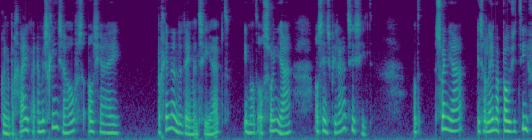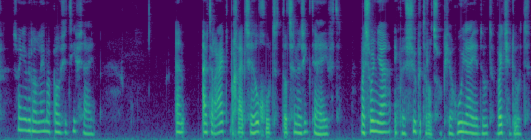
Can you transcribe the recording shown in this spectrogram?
kunnen begrijpen. En misschien zelfs als jij beginnende dementie hebt, iemand als Sonja als inspiratie ziet. Want Sonja is alleen maar positief. Sonja wil alleen maar positief zijn. En uiteraard begrijpt ze heel goed dat ze een ziekte heeft. Maar Sonja, ik ben super trots op je. Hoe jij het doet, wat je doet.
